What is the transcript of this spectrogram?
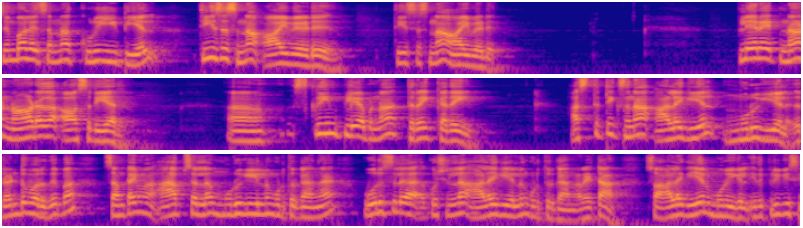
சிம்பாலிசம்னா குறியீட்டியல் தீசஸ்னா ஆய்வேடு. தீசஸ்னா ஆய்வேடு. பிளேரைட்னா நாடக ஆசிரியர். ஸ்க்ரீன் பிளே அப்படின்னா திரைக்கதை. அஸ்தட்டிக்ஸ்னால் அழகியல் முருகியல். இது ரெண்டும் வருது. இப்போ சம்டைம் ஆப்ஸ் எல்லாம் முருகியலும் கொடுத்துருக்காங்க. ஒரு சில கொஷினில் அழகியலும் கொடுத்துருக்காங்க. ரைட்டா ஸோ அழகியல் முருகியல். இது ப்ரீவியஸ்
